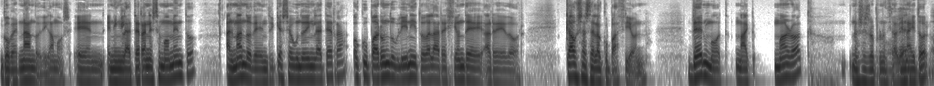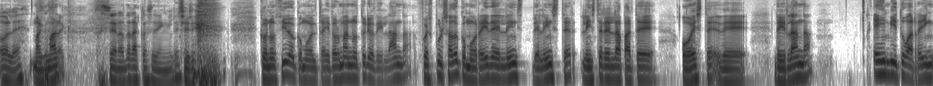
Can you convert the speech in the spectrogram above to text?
gobernando, digamos, en, en Inglaterra en ese momento, al mando de Enrique II de Inglaterra, ocuparon Dublín y toda la región de alrededor. Causas de la ocupación. Dermot MacMurroch, no sé si lo he pronunciado bien, Aitor. Ole. MacMurroch. Se nota las clases de inglés. Sí, sí. Conocido como el traidor más notorio de Irlanda, fue expulsado como rey de, Leins- de Leinster. Leinster es la parte oeste de, de Irlanda. E invitó al rey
